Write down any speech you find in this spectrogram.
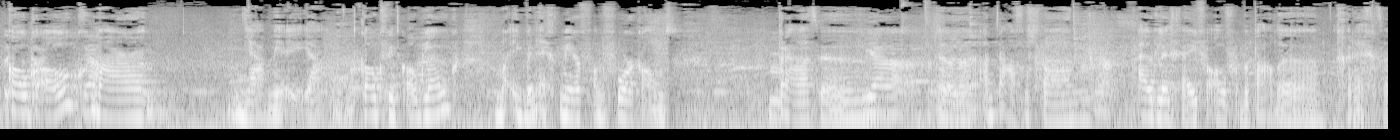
dus koken ook, maar ja, meer, ja, koken vind ik ook leuk. Maar ik ben echt meer van de voorkant. Praten, Hm. Ja, gezellig. eh, aan tafel staan, uitleg geven over bepaalde gerechten.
